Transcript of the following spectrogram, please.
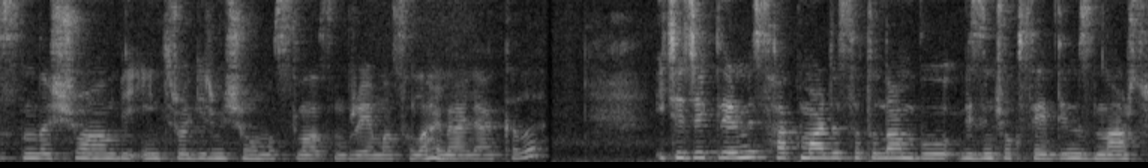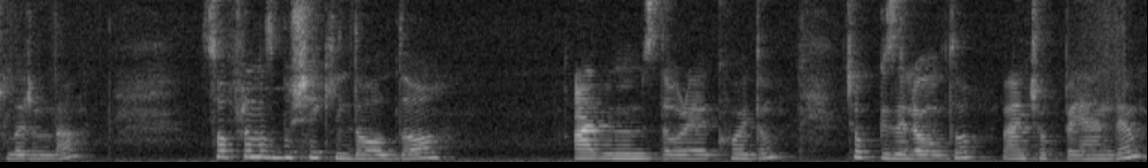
Aslında şu an bir intro girmiş olması lazım buraya masalarla alakalı. İçeceklerimiz Hakmar'da satılan bu bizim çok sevdiğimiz nar sularından. Soframız bu şekilde oldu. Albümümüzü de oraya koydum. Çok güzel oldu. Ben çok beğendim.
